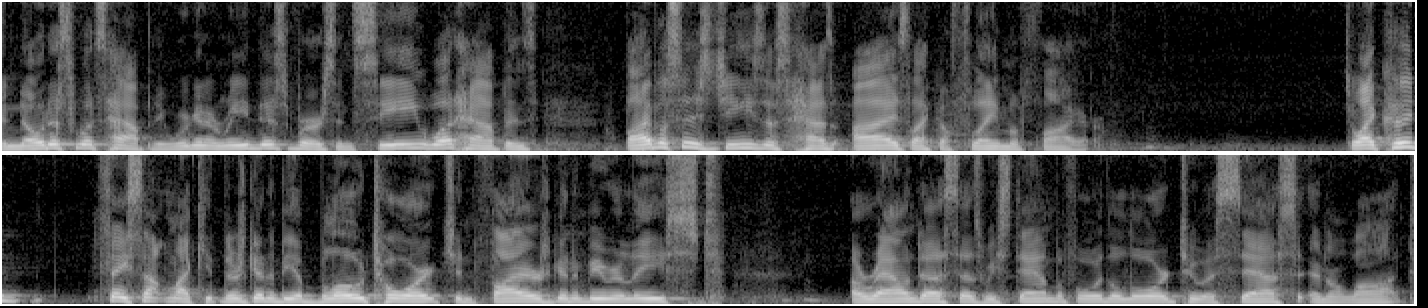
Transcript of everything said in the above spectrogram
And notice what's happening. We're going to read this verse and see what happens. Bible says Jesus has eyes like a flame of fire. So I could say something like there's going to be a blowtorch and fire's going to be released around us as we stand before the Lord to assess and allot.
